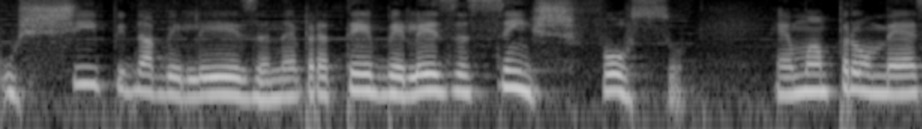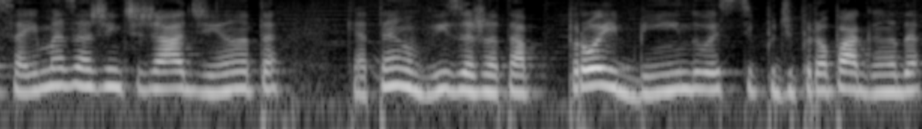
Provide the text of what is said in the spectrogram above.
o chip da beleza, né, para ter beleza sem esforço. É uma promessa aí, mas a gente já adianta que até a Anvisa já está proibindo esse tipo de propaganda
